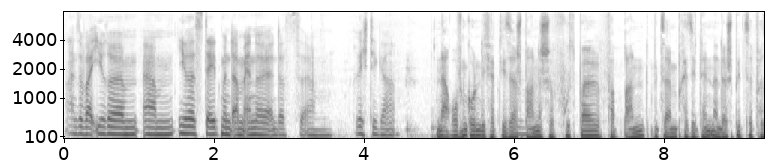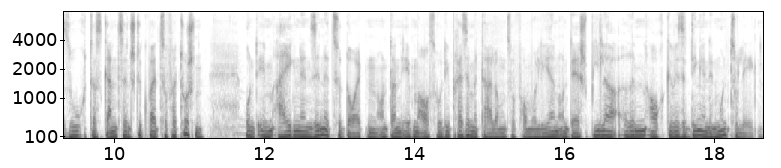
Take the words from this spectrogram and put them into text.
Also war ihre, ähm, ihre Statement am Ende das ähm, Richtige? Na, offenkundig hat dieser spanische Fußballverband mit seinem Präsidenten an der Spitze versucht, das Ganze ein Stück weit zu vertuschen und im eigenen Sinne zu deuten und dann eben auch so die Pressemitteilungen zu formulieren und der Spielerin auch gewisse Dinge in den Mund zu legen.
